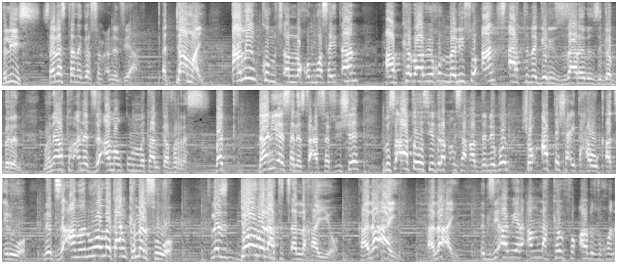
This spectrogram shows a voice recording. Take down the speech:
ፕሊስ ሰለስተ ነገር ስምዑን እዚኣ ቀዳማይ ኣሚንኩም ጸለኹሞ ሰይጣን ኣብ ከባቢኹም መሊሱ ኣንጻርቲ ነገር እዩ ዝዛረብን ዝገብርን ምክንያቱ ኣነት ዝኣመንኩም መታን ከፍርስ በቅ ዳንኤል 3 16 ምስ ኣተው ሲድራቅ ሚሳቅ ኣብደኔጎን ሸውዓተ ሻይ ተሓዊ ቃፂልዎ ነቲ ዝኣመንዎ መታን ክመልስዎ ስለዚ ደው በላ ትጸለኻዮ ካልኣይ ካልኣይ እግዚኣብሔር ኣምላኽ ከም ፍቓዱ ዝኾነ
